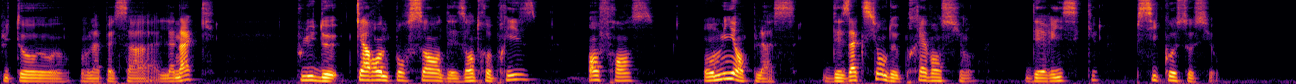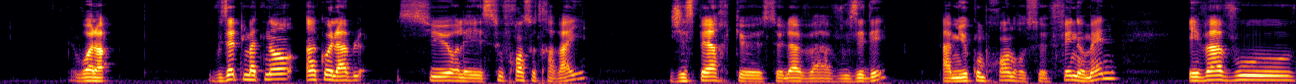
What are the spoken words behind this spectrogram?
plutôt on appelle ça l'ANAC, plus de 40% des entreprises en France ont mis en place des actions de prévention des risques psychosociaux. Voilà, vous êtes maintenant incollable sur les souffrances au travail. J'espère que cela va vous aider à mieux comprendre ce phénomène et va vous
